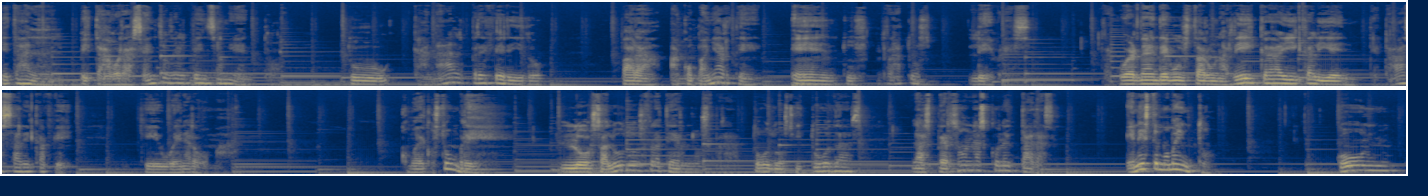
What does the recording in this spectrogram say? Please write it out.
¿Qué tal? Pitágoras, Centro del Pensamiento, tu canal preferido para acompañarte en tus ratos libres. Recuerden degustar una rica y caliente taza de café. ¡Qué buen aroma! Como de costumbre, los saludos fraternos para todos y todas las personas conectadas en este momento con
